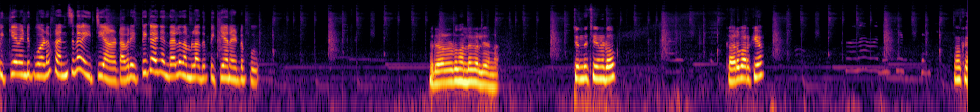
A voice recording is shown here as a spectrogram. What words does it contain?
പിക്ക് ചെയ്യാൻ വേണ്ടി പോവാണ്. ഫ്രണ്ട്സിനെ വെയിറ്റ് ചെയ്യാണ് കേട്ടോ. അവർ എത്തിക്കഴിഞ്ഞാൽ എന്തായാലും നമ്മൾ അത് പിക്ക് ചെയ്യാനായിട്ട് പോകും ഒരാളോട് നല്ല കളിയാണ്. എന്താ ചെയ്യണടോ? കാറ് പാർക്ക് ചെയ്യാം? ഓക്കെ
